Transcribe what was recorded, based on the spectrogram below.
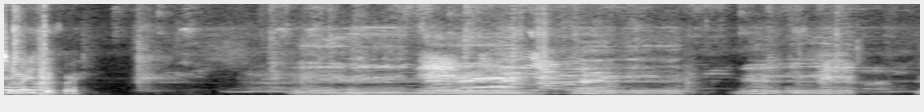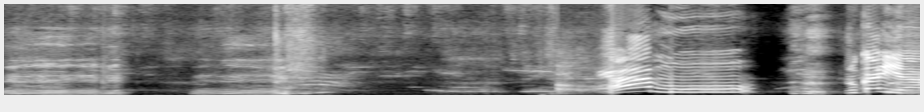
ঝুলাইতে কয় আম্মু রুকাইয়া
